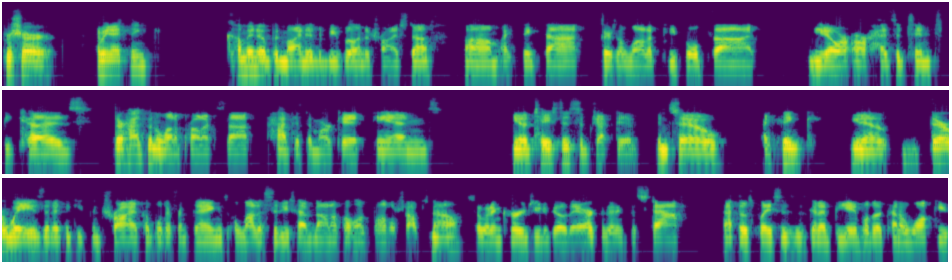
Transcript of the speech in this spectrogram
For sure. I mean, I think come in open minded to be willing to try stuff. Um, I think that there's a lot of people that you know are, are hesitant because there has been a lot of products that have hit the market, and you know, taste is subjective, and so I think you know there are ways that I think you can try a couple different things. A lot of cities have non-alcoholic bottle shops now, so I would encourage you to go there because I think the staff at those places is going to be able to kind of walk you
